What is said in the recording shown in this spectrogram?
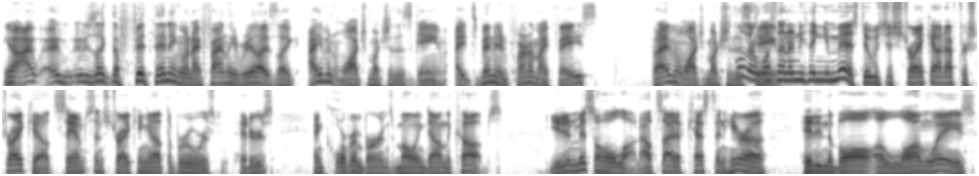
you know, I, I, it was like the fifth inning when I finally realized like I haven't watched much of this game. It's been in front of my face, but I haven't watched much of this. Well, there game. wasn't anything you missed. It was just strikeout after strikeout. Sampson striking out the Brewers hitters, and Corbin Burnes mowing down the Cubs. You didn't miss a whole lot outside of Keston Hiura hitting the ball a long ways.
